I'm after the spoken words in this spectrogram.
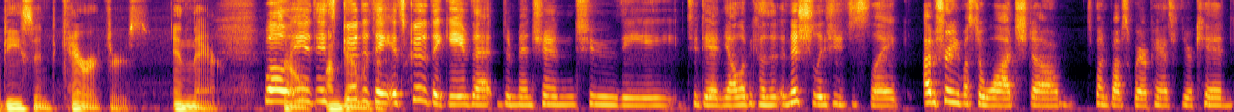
decent characters in there. Well, So, it, it's I'm good that they it's good that they gave that dimension to the to Daniela because initially she's just like I'm sure you must have watched um, SpongeBob SquarePants with your kid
